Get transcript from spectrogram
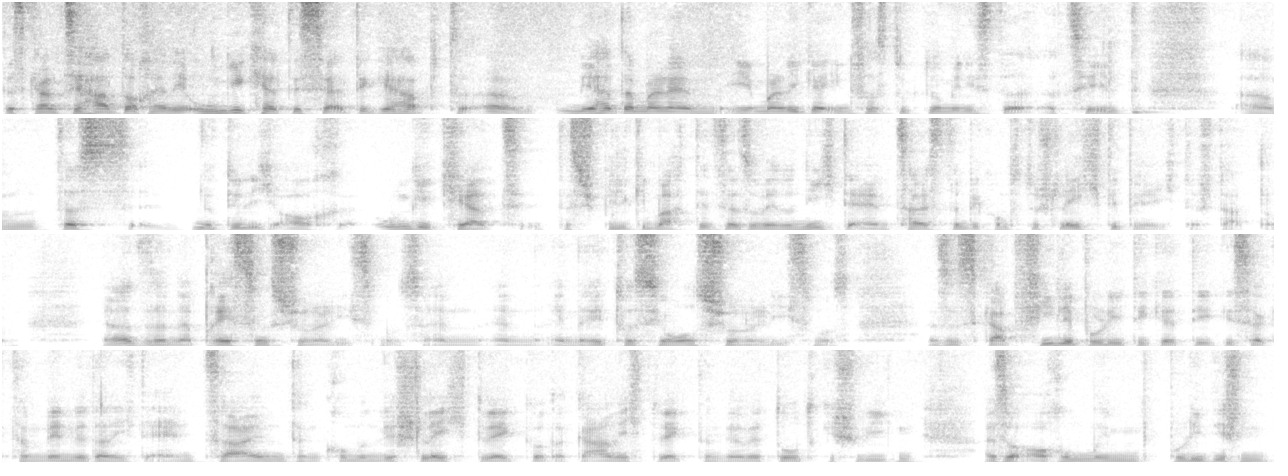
Das Ganze hat auch eine umgekehrte Seite gehabt. Äh, mir hat einmal ein ehemaliger Infrastrukturminister erzählt, ähm, dass natürlich auch umgekehrt das Spiel gemacht ist. Also wenn du nicht einzahlst, dann bekommst du schlechte Berichterstattung. Ja, das ist ein Erpressungsjournalismus, ein, ein, ein Retorsionsjournalismus. Also es gab viele Politiker, die gesagt haben, wenn wir da nicht einzahlen, dann kommen wir schlecht weg oder gar nicht weg, dann werden wir totgeschwiegen. Also auch um im politischen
